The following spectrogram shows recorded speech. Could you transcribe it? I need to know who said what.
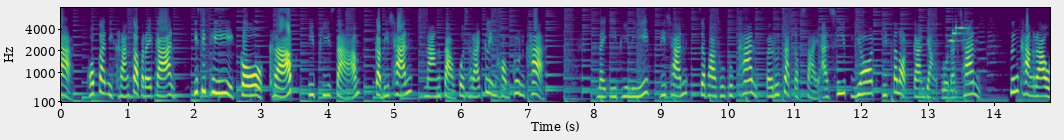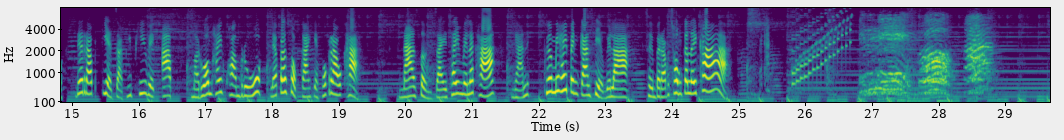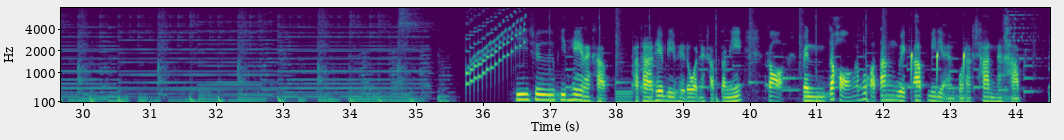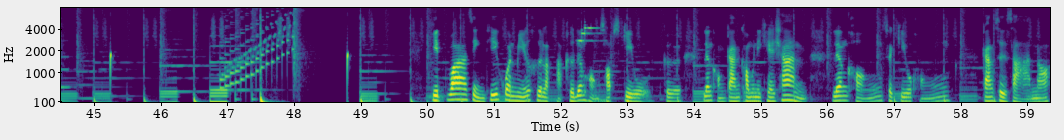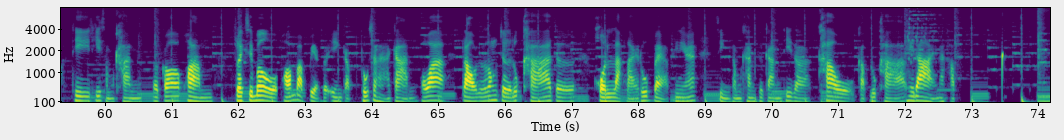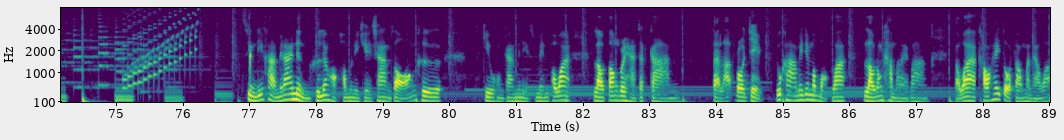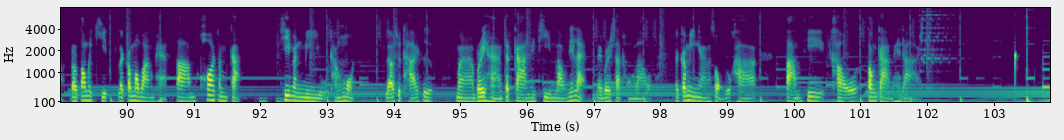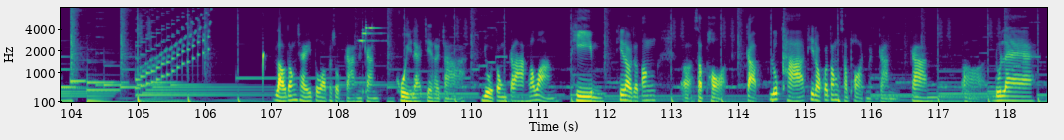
Speaker 1: ค่ะ พบกันอีกครั้งกับรายการ ECT Go ครับ EP 3 กับดิฉัน นางสาวกฤษรัตน์กลิ่นหอมกลุ่นค่ะ ใน EP นี้ดิฉันจะพาทุกทุกท่านไปรู้จักกับสายอาชีพยอดฮิตตลอดการอย่างโปรดักชันซึ่งทางเราได้รับเกียรติจากพี่ๆเวกอัพมาร่วมให้ความรู้และประสบการณ์แก่พวกเราค่ะ น่าสนใจใช่ไหมล่ะคะ งั้นเพื่อไม่ให้เป็นการเสียเวลา เชิญไปรับชมกันเลยค่ะ Go!
Speaker 2: พี่ชื่อพี่เท่นะครับพัทรเทพรีเพโรดนะครับ ตอนนี้ก็เป็นเจ้าของและผู้ก่อตั้ง Wake Up Media and Production นะครับคิดว่าสิ่งที่ควรมีก็คือหลักๆ คือเรื่องของ soft skill คือเรื่องของการ communication เรื่องของสกิลของ การสื่อสารเนาะที่ที่สำคัญ แล้วก็ความ flexible พร้อมปรับเปลี่ยนตัวเองกับทุกสถานการณ์ เพราะว่าเราจะต้องเจอลูกค้าเจอคนหลากหลายรูปแบบทีเนี้ยสิ่งสำคัญคือการที่จะเข้ากับลูกค้าให้ได้นะครับ สิ่งที่ขาดไม่ได้หนึ่งคือเรื่องของ communication สองคือสกิลของการ management เพราะว่าเราต้องบริหารจัดการ แต่ละโปรเจกต์ลูกค้าไม่ได้มาบอกว่าเราต้องทำอะไรบ้าง แต่ว่าเขาให้โจทย์เรามาแล้วว่าเราต้องไปคิดแล้วก็มาวางแผนตามข้อจำกัดที่มันมีอยู่ทั้งหมด แล้วสุดท้ายคือมาบริหารจัดการในทีมเรานี่แหละ ในบริษัทของเรา แล้วก็มีงานส่งลูกค้าตามที่เขาต้องการให้ได้เราต้องใช้ตัวประสบการณ์ในการคุยและเจรจา อยู่ตรงกลางระหว่างทีมที่เราจะต้อง ซัพพอร์ตกับลูกค้าที่เราก็ต้องซัพพอร์ตเหมือนกัน การดูแล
